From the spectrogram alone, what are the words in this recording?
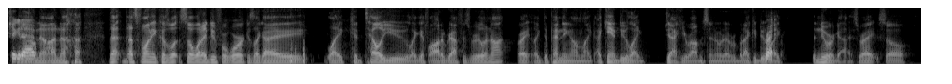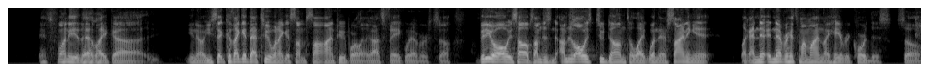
Check it yeah, out. No, I know that that's funny because what so what I do for work is like I like could tell you like if autograph is real or not, right? Like depending on like I can't do like Jackie Robinson or whatever, but I could do Right. like the newer guys, right? So it's funny that like uh you know you said because I get that too when I get something signed, people are like, oh, it's fake, whatever. So video always helps. I'm just I'm just always too dumb to like when they're signing it, like I ne- it never hits my mind like, hey, record this. So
